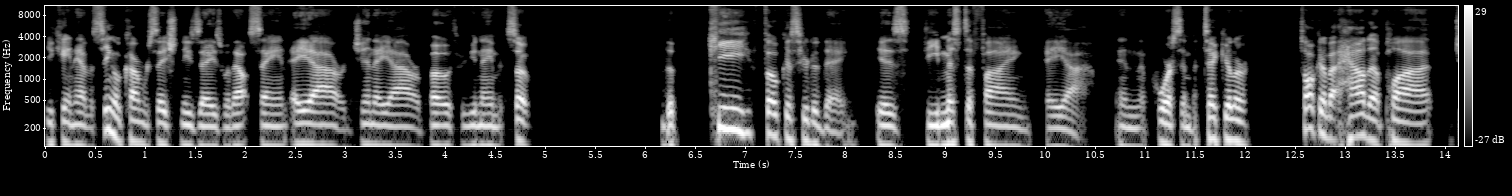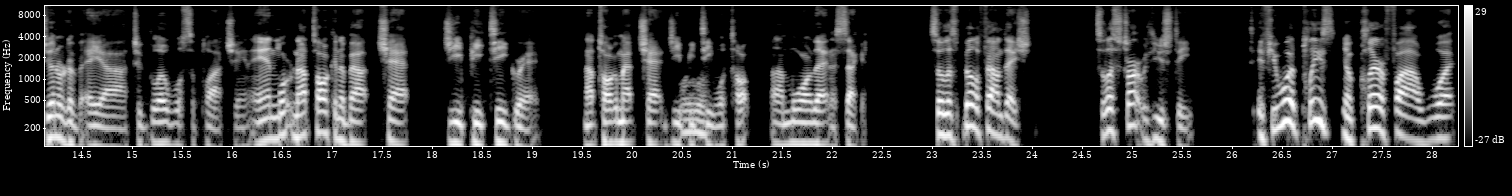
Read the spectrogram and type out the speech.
you can't have a single conversation these days without saying AI or Gen AI or both, or you name it. So, the key focus here today is demystifying AI. And of course, in particular, talking about how to apply generative AI to global supply chain. And we're not talking about chat GPT, Greg. Not talking about ChatGPT. We'll talk uh, more on that in a second. So let's build a foundation. So let's start with you, Steve. If you would, please, you know, clarify what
